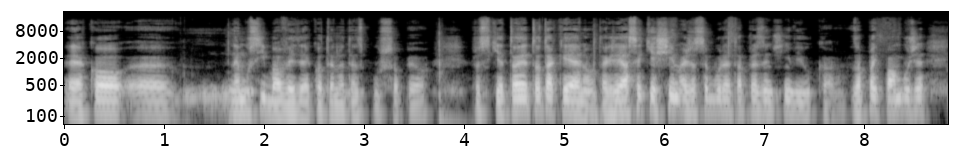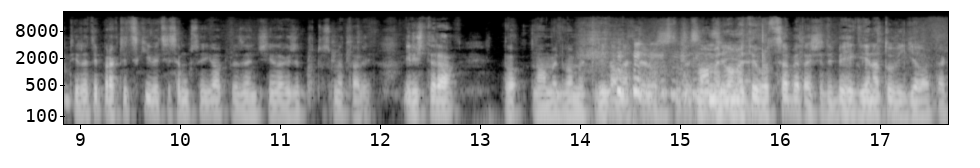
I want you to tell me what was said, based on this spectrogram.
eh, jako e, nemusí bavit jako tenhle ten způsob, jo. Prostě to je, to tak je, no. Takže já se těším, až zase bude ta prezenční výuka. No. Zaplať pambu, že tyhle ty praktické věci se musí dělat prezenčně, takže proto jsme tady. I když teda Dva, máme dva metry. Dva metry máme dva metry od sebe, takže kdyby hygiena to viděla, tak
